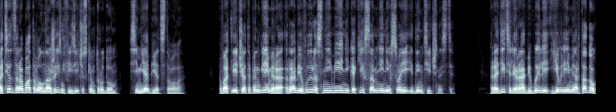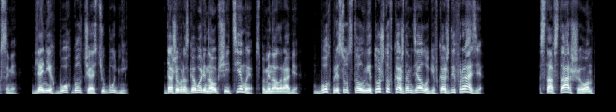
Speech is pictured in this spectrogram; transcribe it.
Отец зарабатывал на жизнь физическим трудом, семья бедствовала. В отличие от Оппенгеймера, Раби вырос, не имея никаких сомнений в своей идентичности. Родители Раби были евреями-ортодоксами, для них Бог был частью будней. Даже в разговоре на общие темы, вспоминал Раби, Бог присутствовал не то что в каждом диалоге, в каждой фразе. Став старше, он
